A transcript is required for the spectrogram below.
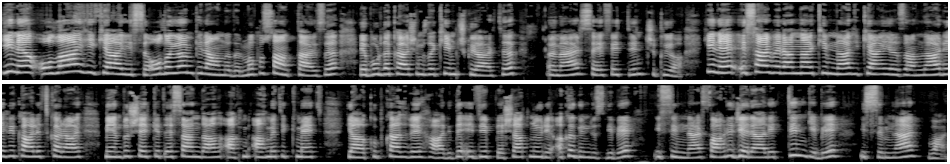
Yine olay hikayesi, olay ön plandadır. Mapusant tarzı ve burada karşımıza kim çıkıyor artık? Ömer Seyfettin çıkıyor. Yine eser verenler kimler? Hikaye yazanlar Refik Halit Karay, Memduh Şevket Esendal, Ah- Ahmet Hikmet, Yakup Kadri, Halide Edip, Reşat Nuri, Aka Gündüz gibi isimler, Fahri Celalettin gibi isimler var.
